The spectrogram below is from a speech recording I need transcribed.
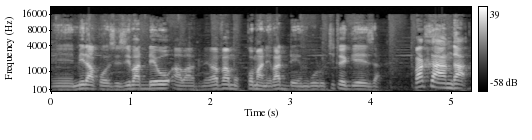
miracles zibaddewo abantu ne bava mu kkoma ne badda engulu kitegeeza. Paka nga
